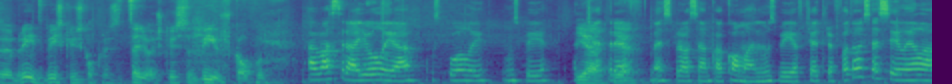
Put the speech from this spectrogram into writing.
uh, brīdis bijis, kad jūs kaut kur esat ceļojuši, ka jūs esat bijuši kaut kur? Vasarā, jūlijā uz Poliju mums bija Jā, F4. jā. Mēs braucām kā komanda. Mums bija F4 fotosesija lielā.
